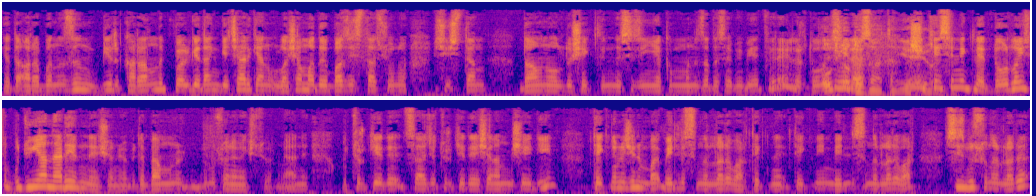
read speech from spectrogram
ya da arabanızın bir karanlık bölgeden geçerken ulaşamadığı baz istasyonu sistem down olduğu şeklinde sizin yakınmanıza da sebebiyet verebilir. Dolayısıyla Oluyor da zaten e, yaşıyor. Kesinlikle. Dolayısıyla bu dünyanın her yerinde yaşanıyor. Bir de ben bunu bunu söylemek istiyorum. Yani bu Türkiye'de sadece Türkiye'de yaşanan bir şey değil. Teknolojinin belli sınırları var. Tekne, tekniğin belli sınırları var. Siz bu sınırları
